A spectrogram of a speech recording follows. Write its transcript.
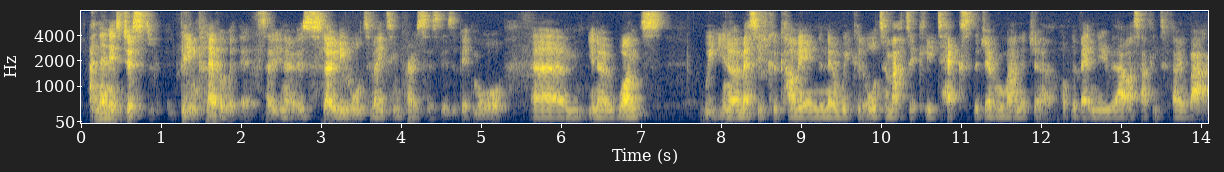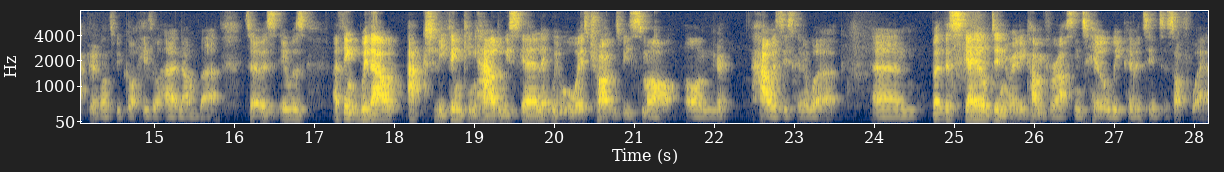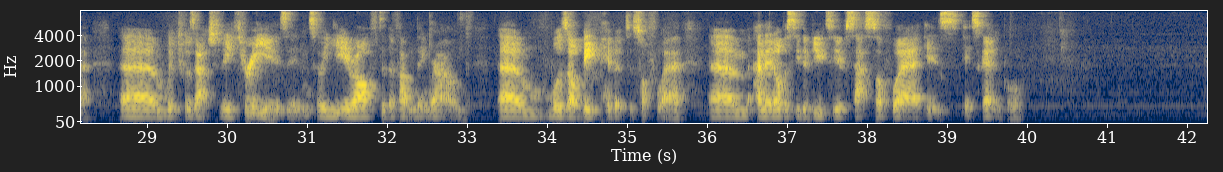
and then it's just being clever with it. So you know, it was slowly automating processes a bit more. Um, you know, once we you know a message could come in and then we could automatically text the general manager of the venue without us having to phone back Yeah. once we've got his or her number so it was it was i think without actually thinking how do we scale it we were always trying to be smart on Okay. how is this going to work um, but the scale didn't really come for us until we pivoted to software um, which was actually three years in so a year after the funding round um, was our big pivot to software um, and then obviously the beauty of SaaS software is it's scalable.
